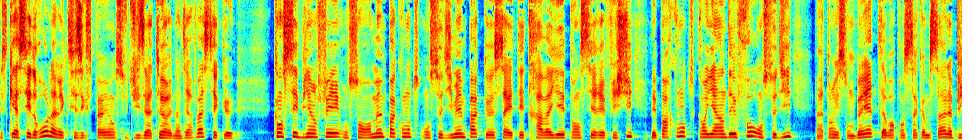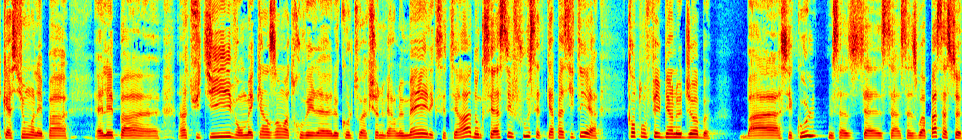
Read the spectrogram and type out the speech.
Et ce qui est assez drôle avec ces expériences utilisateurs et d'interface, c'est que quand c'est bien fait, on s'en rend même pas compte, on se dit même pas que ça a été travaillé, pensé, réfléchi. Mais par contre, quand il y a un défaut, on se dit, mais attends, ils sont bêtes d'avoir pensé ça comme ça. L'application, elle est pas, elle est pas euh, intuitive. On met 15 ans à trouver le, call to action vers le mail, etc. Donc c'est assez fou cette capacité à, quand on fait bien le job, bah c'est cool, mais ça, ça, ça, ça se voit pas, ça se,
